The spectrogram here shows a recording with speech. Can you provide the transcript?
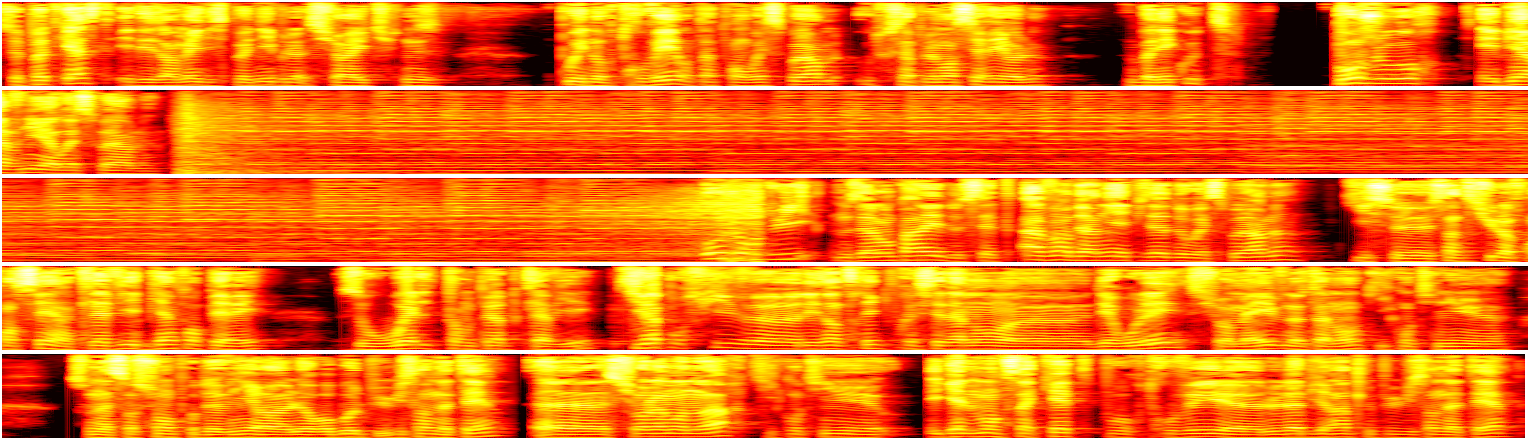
Ce podcast est désormais disponible sur iTunes. Vous pouvez nous retrouver en tapant Westworld ou tout simplement Serial. Bonne écoute. Bonjour et bienvenue à Westworld. Aujourd'hui, nous allons parler de cet avant-dernier épisode de Westworld qui se s'intitule en français Un clavier bien tempéré The Well-Tempered Clavier, qui va poursuivre euh, les intrigues précédemment euh, déroulées, sur Maeve notamment, qui continue euh, son ascension pour devenir le robot le plus puissant de la Terre, sur l'homme en noir, qui continue également sa quête pour trouver le labyrinthe le plus puissant de la Terre,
